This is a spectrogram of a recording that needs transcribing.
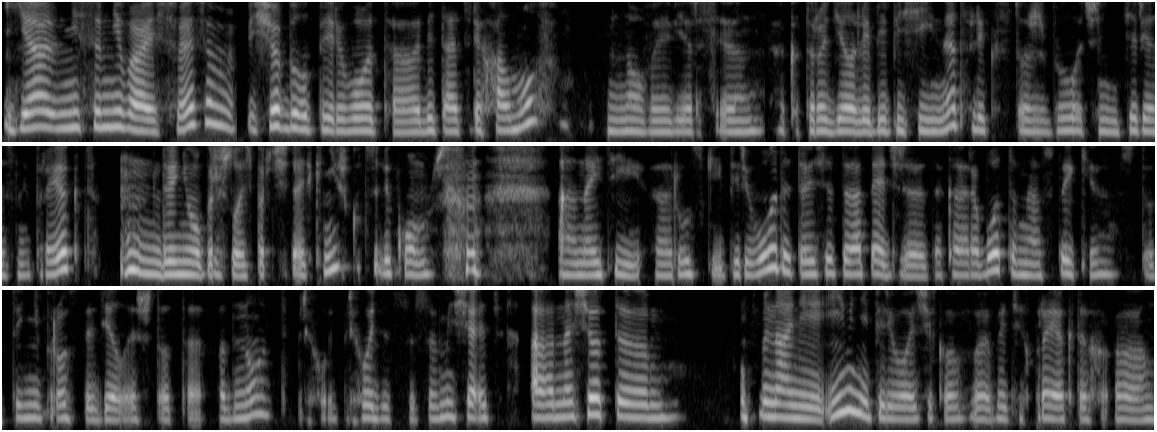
Я не сомневаюсь в этом. Еще был перевод «Обитатели холмов», новая версия, которую делали BBC и Netflix, тоже был очень интересный проект. Для него пришлось прочитать книжку целиком, а найти э, русские переводы. То есть это, опять же, такая работа на стыке, что ты не просто делаешь что-то одно, ты приходится совмещать. А насчет эм, упоминание имени переводчиков в, в этих проектах. А,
